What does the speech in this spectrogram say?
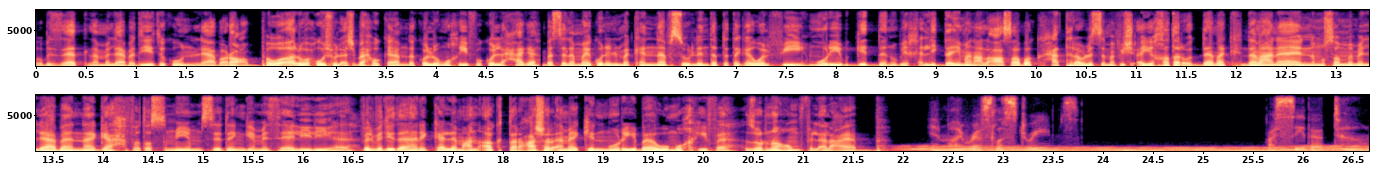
وبالذات لما اللعبة دي تكون لعبة رعب. هو آه الوحوش والأشباح والكلام ده كله مخيف وكل حاجة بس لما يكون المكان نفسه اللي انت بتتجول فيه مريب جدا وبيخليك دايما على أعصابك حتى لو لسه مفيش أي خطر قدامك. ده معناه إن مصمم اللعبة نجح في تصميم setting مثالي ليها. في الفيديو ده هنتكلم عن أكتر عشر أماكن مريبة ومخيفة زرناهم في الألعاب. In my restless dreams, I see that town,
